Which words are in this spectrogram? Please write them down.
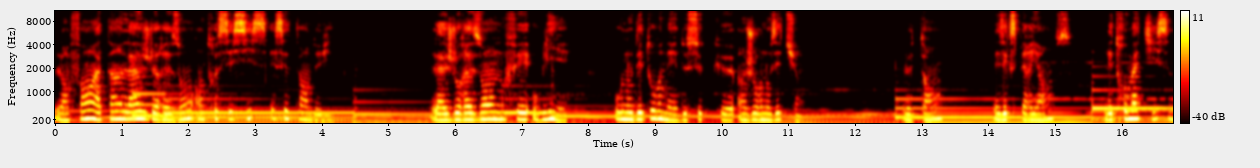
L'enfant atteint l'âge de raison entre ses 6 et 7 ans de vie. L'âge de raison nous fait oublier ou nous détourner de ce que un jour nous étions. Le temps, les expériences, les traumatismes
